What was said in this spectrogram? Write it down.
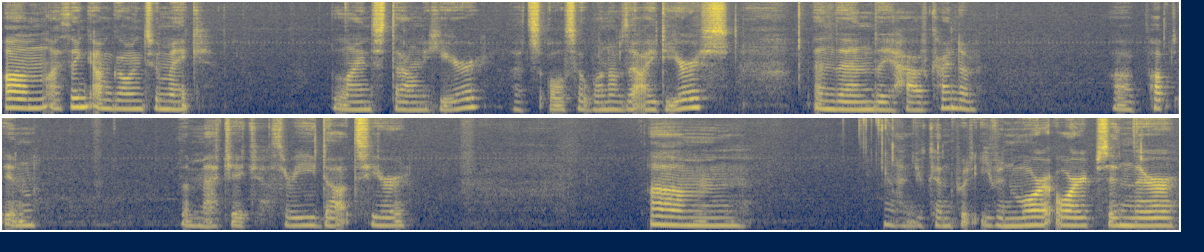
Um, I think I'm going to make lines down here. That's also one of the ideas. And then they have kind of uh, popped in the magic three dots here um, and you can put even more orbs in there,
